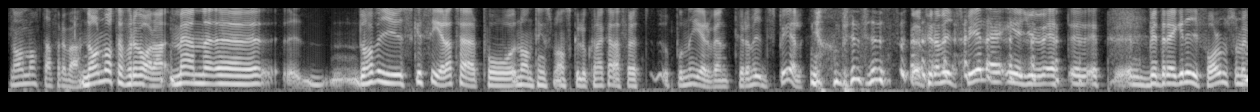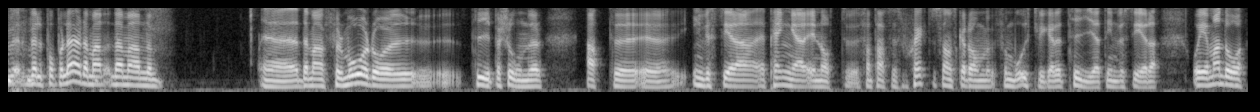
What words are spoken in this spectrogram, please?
någon måtta får det vara. någon måtta får det vara, men eh, då har vi ju skisserat här på någonting som man skulle kunna kalla för ett upp och nervänt pyramidspel. Ja, precis. Eh, Pyramidspel är, är ju ett, ett, en bedrägeriform som är vä- väldigt populär där man, där man, eh, där man förmår då eh, tio personer att eh, investera pengar i något fantastiskt projekt och sen ska de förmå ytterligare tio att investera. Och är man då,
